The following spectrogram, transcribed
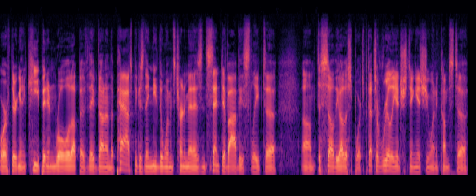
Or if they're going to keep it and roll it up as they've done in the past, because they need the women's tournament as incentive, obviously, to um, to sell the other sports. But that's a really interesting issue when it comes to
